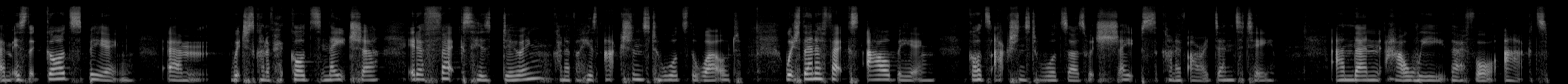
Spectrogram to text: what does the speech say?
um, is that God's being um, which is kind of God's nature, it affects his doing, kind of his actions towards the world, which then affects our being, God's actions towards us, which shapes kind of our identity, and then how we therefore act.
